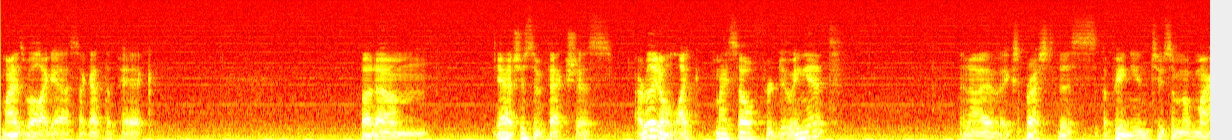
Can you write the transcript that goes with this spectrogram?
Might as well, I guess. I got the pick. But, um, yeah, it's just infectious. I really don't like myself for doing it. And I've expressed this opinion to some of my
